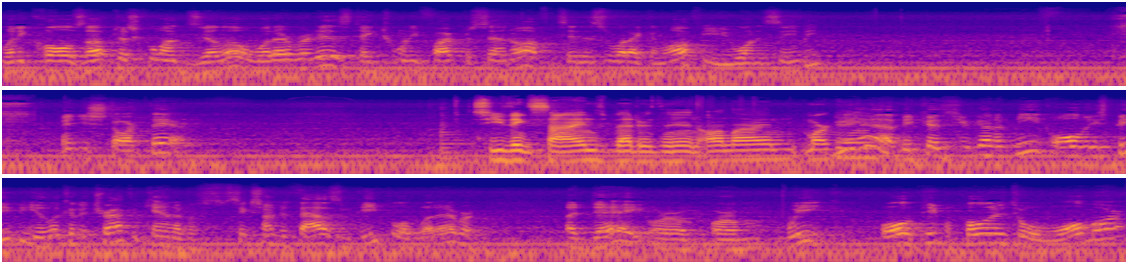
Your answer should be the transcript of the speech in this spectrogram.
when he calls up, just go on Zillow, whatever it is, take 25% off and say, this is what I can offer you. You want to see me? And you start there. So you think signs better than online marketing? Yeah, because you're going to meet all these people. You look at a traffic count of 600,000 people or whatever a day or, or a week. All the people pulling into a Walmart.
